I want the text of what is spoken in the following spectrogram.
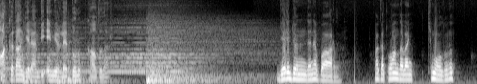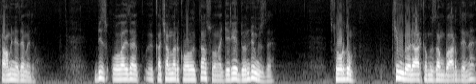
arkadan gelen bir emirle donup kaldılar. Geri dönünde ne bağırdı. Fakat o anda ben kim olduğunu tahmin edemedim. Biz olayda e, kaçanları kovaladıktan sonra geriye döndüğümüzde sordum. Kim böyle arkamızdan bağırdı dene.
